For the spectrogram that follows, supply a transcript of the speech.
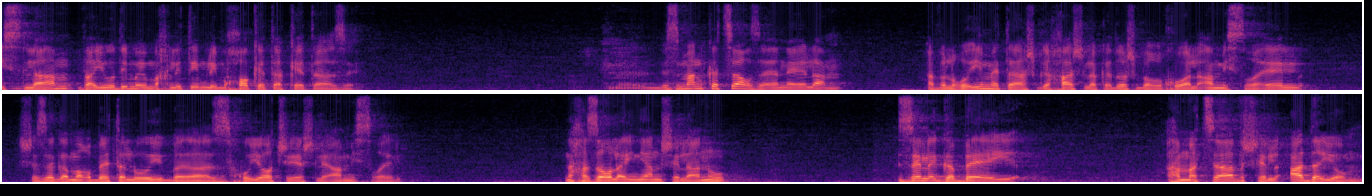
אסלאם, והיהודים היו מחליטים למחוק את הקטע הזה. בזמן קצר זה היה נעלם. אבל רואים את ההשגחה של הקדוש ברוך הוא על עם ישראל, שזה גם הרבה תלוי בזכויות שיש לעם ישראל. נחזור לעניין שלנו. זה לגבי המצב של עד היום.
